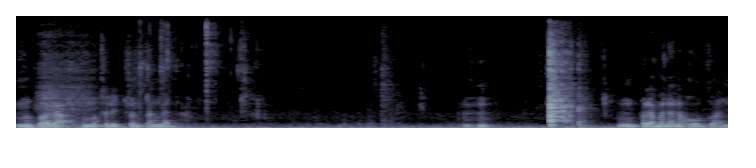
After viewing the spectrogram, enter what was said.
Ano pala, sa lechon tanglad. Mm, pala na ako kuan.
